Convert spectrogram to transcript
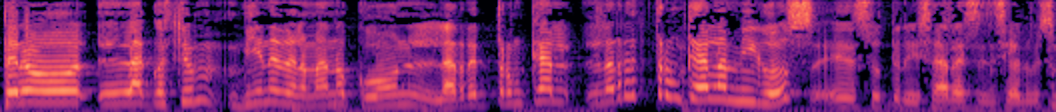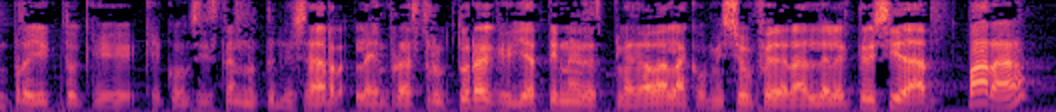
Pero la cuestión viene de la mano con la red troncal. La red troncal, amigos, es utilizar esencialmente, es un proyecto que, que consiste en utilizar la infraestructura que ya tiene desplegada la Comisión Federal de Electricidad para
